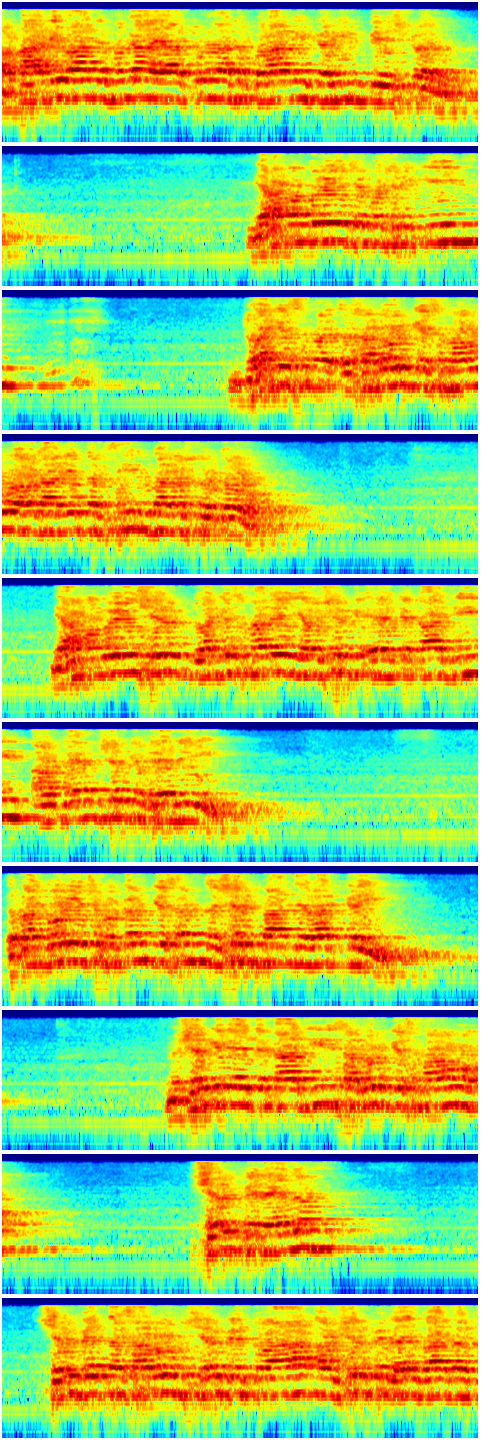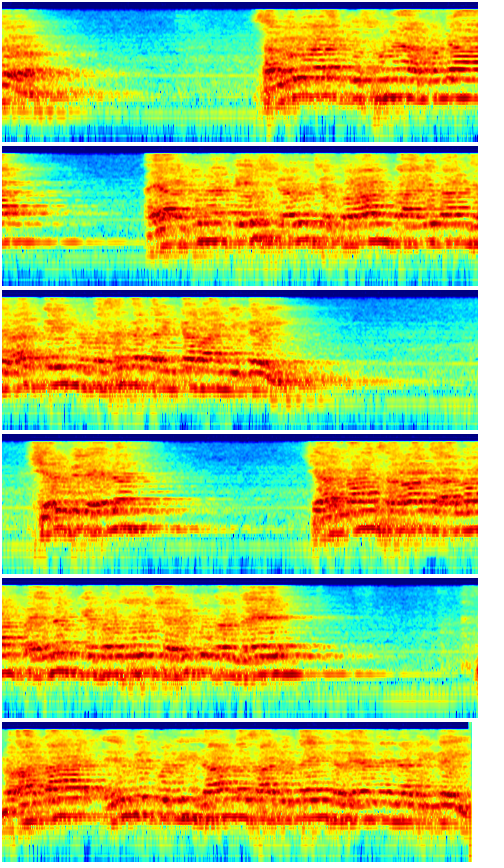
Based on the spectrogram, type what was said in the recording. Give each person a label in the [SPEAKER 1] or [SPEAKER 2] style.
[SPEAKER 1] او پاګې باندې منګا آیاتونه د قران کریم پیش کړل بیا منګوي چې مشرکین دوا کې سلور کې سماو او داغه تفصیل بارستو کو بیا منګوي شرک دوا کې سماده یو شرک اعتقادي او دیم شرک فعلی ته به ګورې چې په کوم قسم د شرک باندې رد کړي نو شرک اعتقادي سلور قسمو شرک فی العلم شرک فی التصرف شرک فی الدعاء او شرک فی العبادت سلور والا قسمنا منگا آیاتنا پیش کرل چه قرآن باغی باندی رد کئی نو پسنگا طریقہ باندی کئی شرف العلم چه اللہ سوا دا اللہ پا علم کے بلسوک شرکو گرزے نو الله علم کلی ځان له ثابتې د غیر نه نفي کوي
